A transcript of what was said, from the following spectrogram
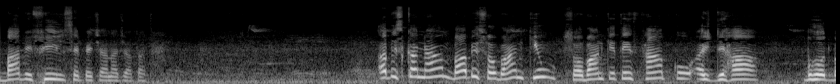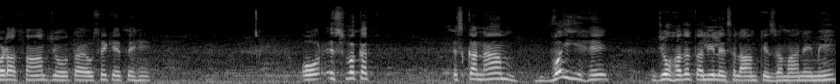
बाब फील से पहचाना जाता था। अब इसका नाम बाब सोबान क्यों? सोबान कहते हैं, सांप को अजदहा, बहुत बड़ा सांप जो होता है, उसे कहते हैं। और इस वक्त इसका नाम वही है जो हज़रत अली सलाम के ज़माने में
